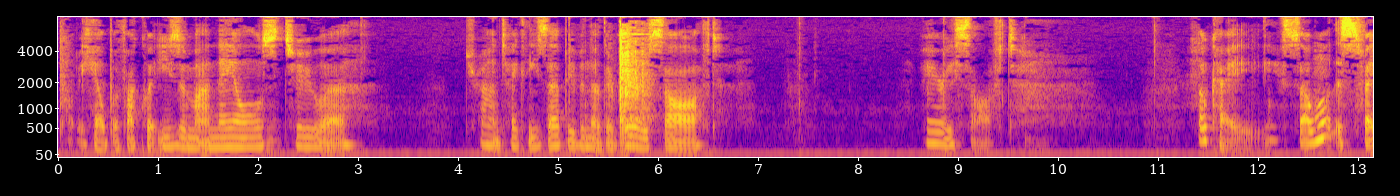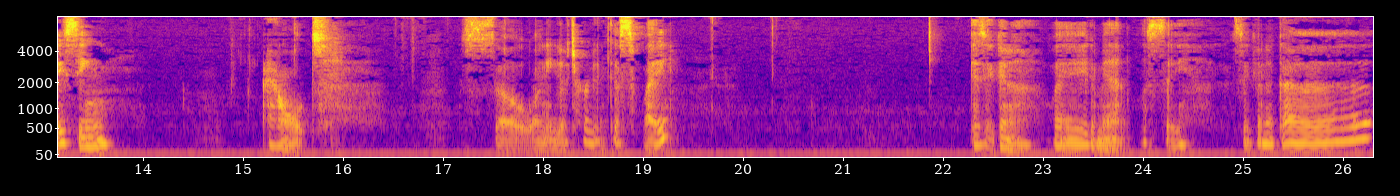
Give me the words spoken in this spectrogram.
Probably help if I quit using my nails to uh, try and take these up, even though they're very soft. Very soft. Okay, so I want this facing out. So I need to turn it this way. Is it gonna, wait a minute, let's see. Is it gonna go,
